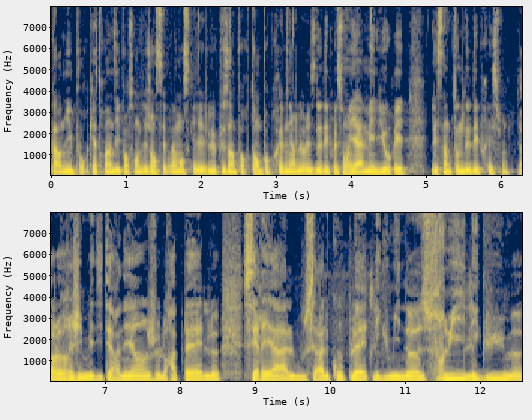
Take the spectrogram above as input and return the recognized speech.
par nuit pour 90% des gens, c'est vraiment ce qui est le plus important pour prévenir le risque de dépression et améliorer les symptômes de dépression. Alors le régime méditerranéen, je le rappelle, céréales ou céréales complètes, légumineuses, fruits, légumes,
